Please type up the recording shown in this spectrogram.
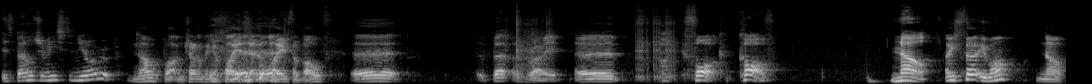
Is Belgium Eastern Europe? No, but I'm trying to think of players that have played for both. Uh, but right. Uh, fuck. Kov. No. Oh, he's 31. No,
